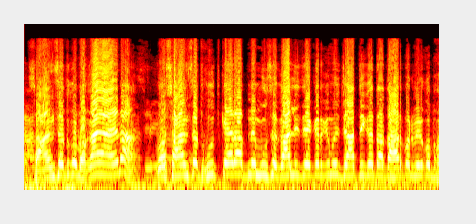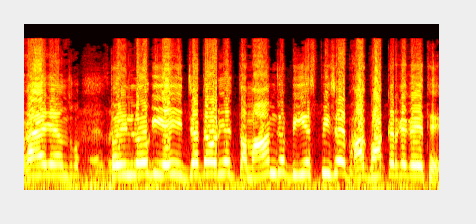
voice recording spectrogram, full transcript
सांसद को भगाया है ना? वो सांसद खुद कह रहा है, अपने मुँह से गाली देकर के मुझे जातिगत आधार पर मेरे को भगाया गया उनको। तो इन लोगों की यही इज़्ज़त है और ये तमाम जो बीएसपी से भाग भाग करके गए थे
